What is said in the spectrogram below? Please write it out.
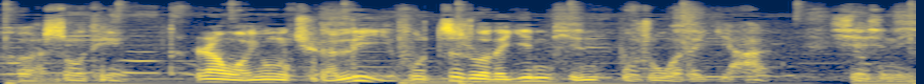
和收听。让我用全力以赴制作的音频补足我的遗憾。谢谢你。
